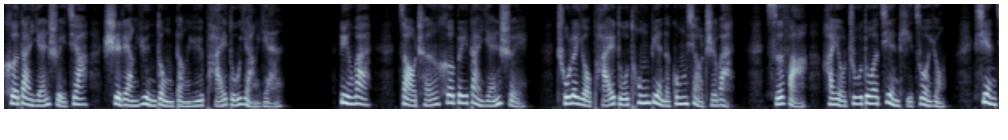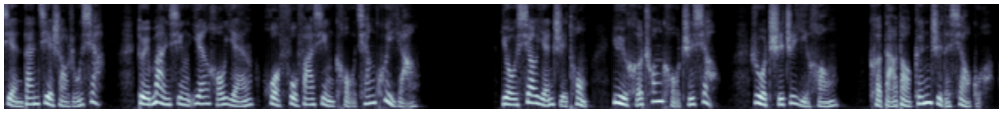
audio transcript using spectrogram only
喝淡盐水加适量运动等于排毒养颜。另外，早晨喝杯淡盐水，除了有排毒通便的功效之外，此法还有诸多健体作用。现简单介绍如下。对慢性咽喉炎或复发性口腔溃疡，有消炎止痛、愈合创口之效。若持之以恒，可达到根治的效果。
